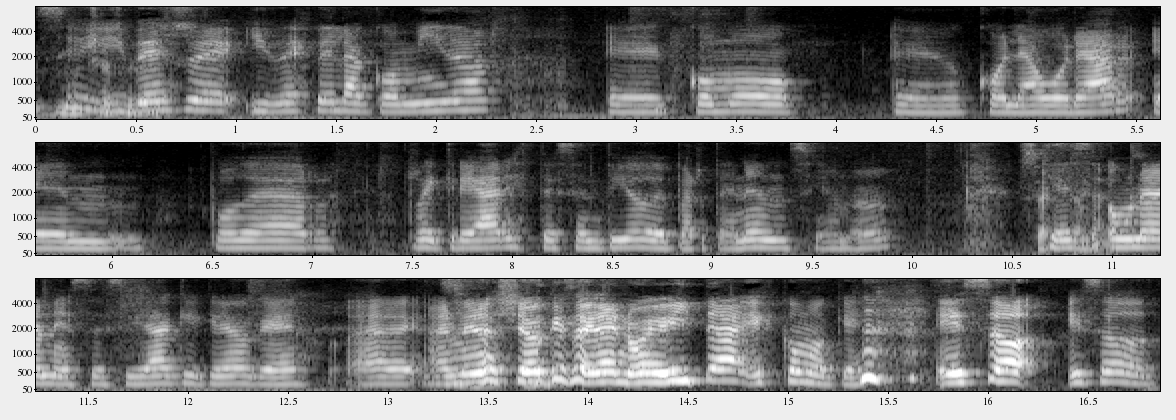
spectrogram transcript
Sí, y desde, y desde la comida eh, cómo eh, colaborar en poder recrear este sentido de pertenencia, ¿no? Que es una necesidad que creo que, al, menos yo que soy la nuevita, es como que eso, eso...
